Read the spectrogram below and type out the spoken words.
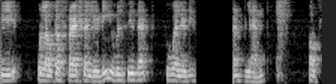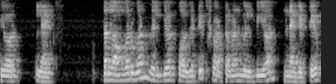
we pull out a fresh LED you will see that two LEDs different length of your legs the longer one will be your positive shorter one will be your negative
